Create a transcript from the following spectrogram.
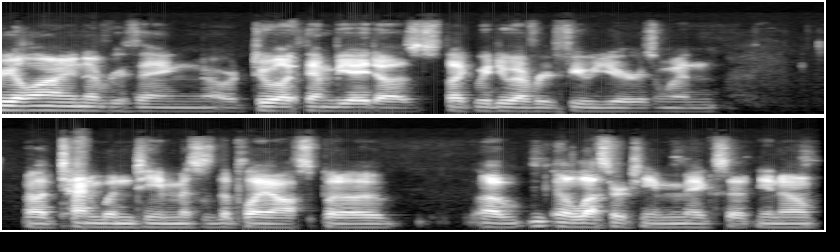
realign everything or do like the NBA does, like we do every few years when a ten win team misses the playoffs, but a a, a lesser team makes it, you know,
